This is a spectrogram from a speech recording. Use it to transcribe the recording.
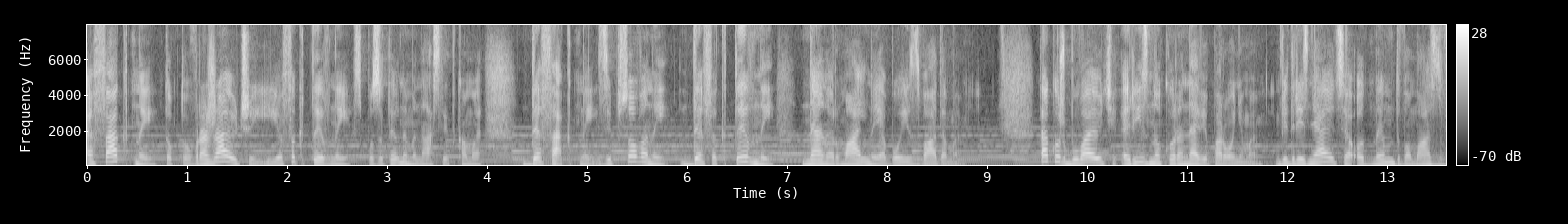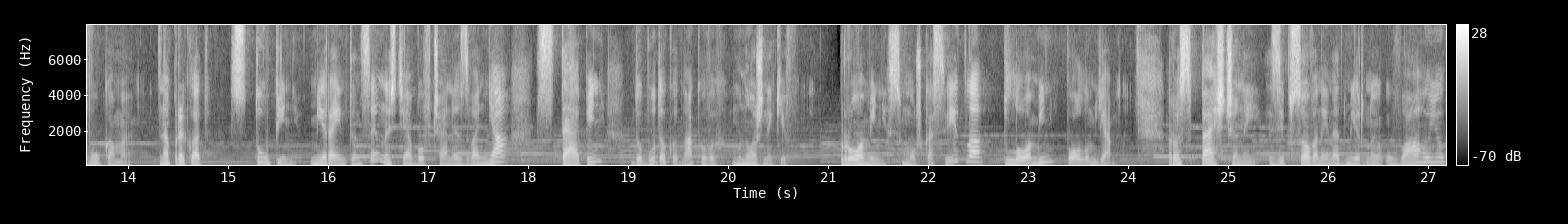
Ефектний, тобто вражаючий і ефективний з позитивними наслідками, дефектний, зіпсований, дефективний, ненормальний або із вадами. Також бувають різнокореневі пароніми, відрізняються одним-двома звуками. Наприклад, ступінь міра інтенсивності або вчене звання, степінь добуток однакових множників. Промінь смужка світла, пломінь полум'я, розпещений, зіпсований надмірною увагою,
